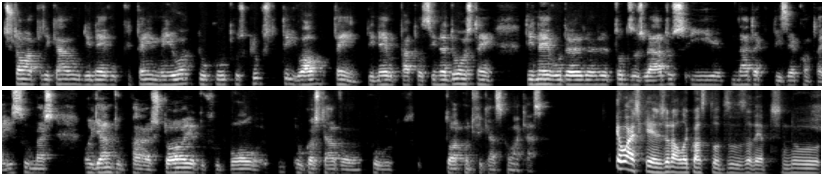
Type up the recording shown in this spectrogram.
estão a aplicar o dinheiro que têm melhor do que outros clubes. Igual, têm dinheiro de patrocinadores, têm dinheiro de, de, de, todos os lados e nada que dizer contra isso, mas olhando para a história do futebol, eu gostava que o Dortmund ficasse com a taça. Eu acho que é geral a quase todos os adeptos no,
